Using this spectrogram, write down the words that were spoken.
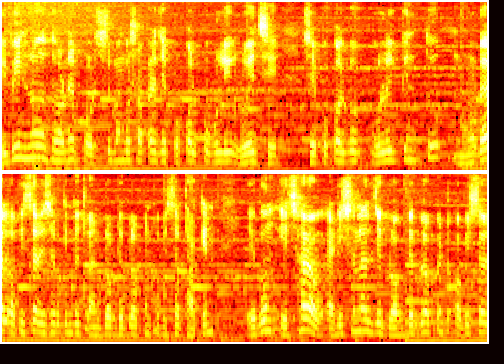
বিভিন্ন ধরনের পশ্চিমবঙ্গ সরকারের যে প্রকল্পগুলি রয়েছে, সেই প্রকল্পগুলি কিন্তু নোডাল অফিসার হিসেবে কিন্তু জয়েন্ট ব্লক ডেভেলপমেন্ট অফিসার থাকেন এবং এছাড়াও অ্যাডিশনাল যে ব্লক ডেভেলপমেন্ট অফিসার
